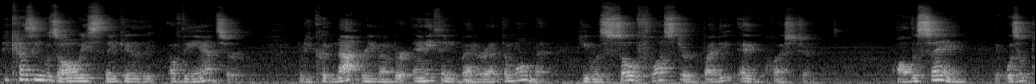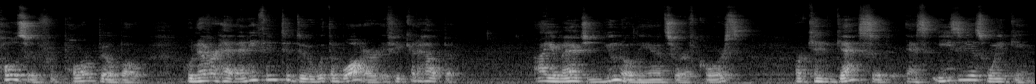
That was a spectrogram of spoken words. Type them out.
because he was always thinking of the, of the answer, but he could not remember anything better at the moment. He was so flustered by the egg question. All the same, it was a poser for poor Bilbo, who never had anything to do with the water if he could help it. I imagine you know the answer, of course, or can guess it as easy as winking,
